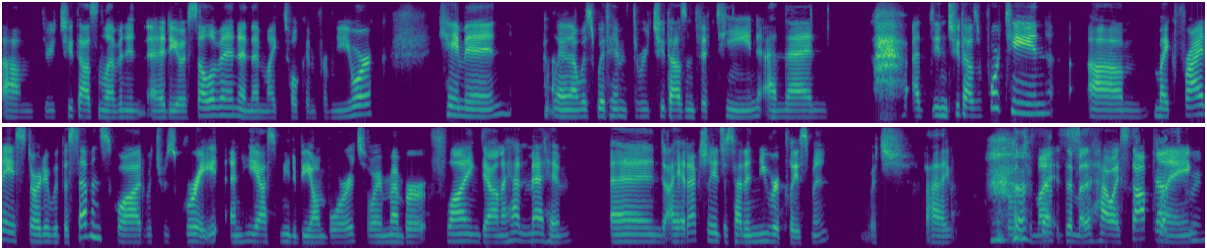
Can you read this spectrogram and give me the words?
um, through 2011, Eddie O'Sullivan and then Mike Tolkin from New York came in when I was with him through 2015. And then in 2014, um, Mike Friday started with the seven squad, which was great. And he asked me to be on board. So I remember flying down. I hadn't met him. And I had actually just had a knee replacement, which I go into my the, how I stopped playing. To,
